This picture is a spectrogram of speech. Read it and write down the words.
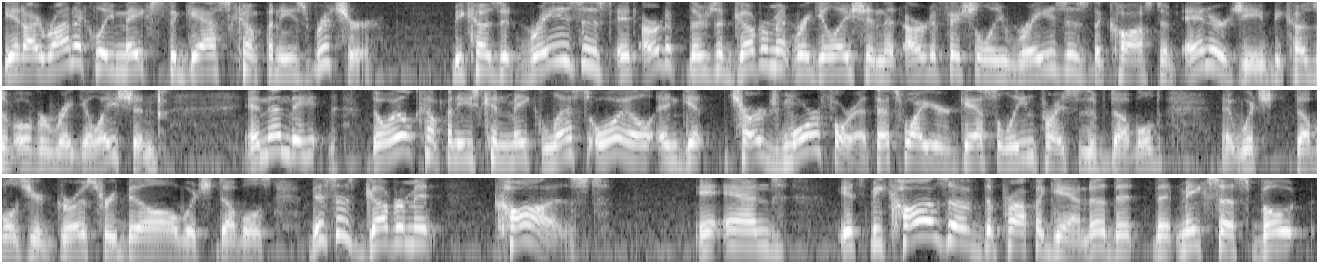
it ironically makes the gas companies richer because it raises it there's a government regulation that artificially raises the cost of energy because of overregulation and then they, the oil companies can make less oil and get charged more for it. That's why your gasoline prices have doubled, which doubles your grocery bill, which doubles. This is government caused. And it's because of the propaganda that, that makes us vote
